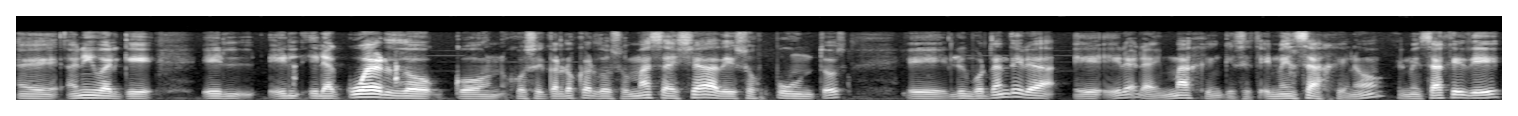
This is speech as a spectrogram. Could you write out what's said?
eh, Aníbal, que el, acuerdo con José Carlos Cardoso, más allá de esos puntos, eh, lo importante era, eh, era la imagen, que se, el mensaje, ¿no? El mensaje de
